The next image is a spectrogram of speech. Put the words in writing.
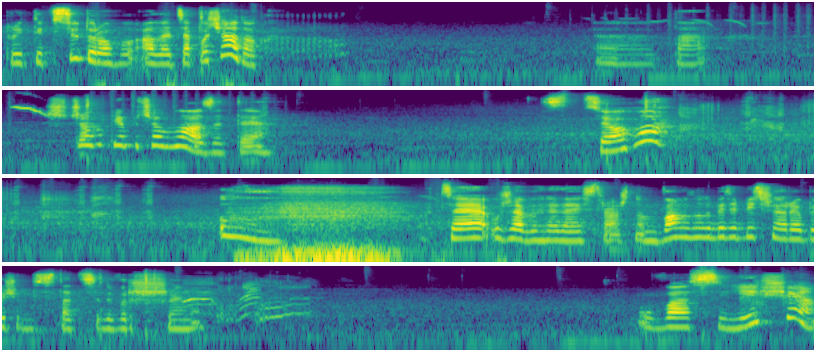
пройти всю дорогу, але це початок. Е, так. З чого б я почав лазити? З цього? Ух. Це вже виглядає страшно. Вам знадобиться більше риби, щоб дістатися до вершини. У вас є ще?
